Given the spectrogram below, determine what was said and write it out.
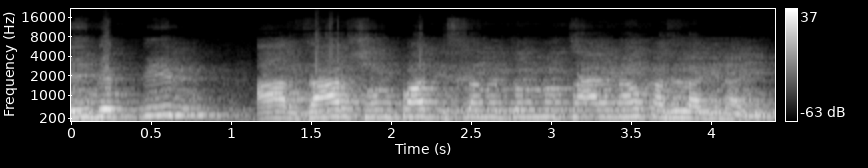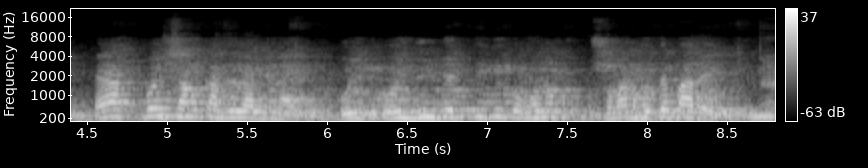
এই ব্যক্তির আর যার সম্পদ ইসলামের জন্য চায় নাও কাজে লাগে নাই এক পয়সাও কাজে লাগে নাই ওই ওই দুই ব্যক্তি কি কখনো সমান হতে পারে? না।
